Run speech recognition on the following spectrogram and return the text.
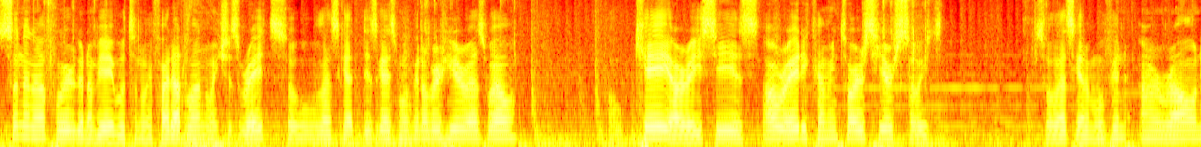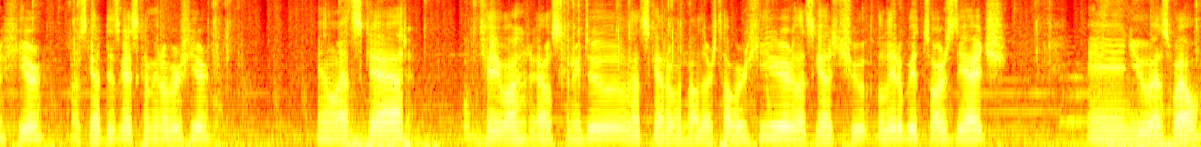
Soon enough we're gonna be able to nullify that one, which is great. So let's get these guys moving over here as well. Okay, our AC is already coming towards here, so it so let's get moving around here. Let's get these guys coming over here. And let's get Okay, what else can we do? Let's get another tower here. Let's get you a little bit towards the edge. And you as well.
